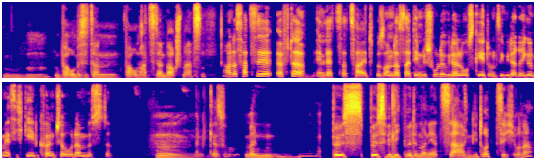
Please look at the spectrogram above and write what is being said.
Und warum ist sie dann, warum hat sie dann Bauchschmerzen? Aber das hat sie öfter in letzter Zeit, besonders seitdem die Schule wieder losgeht und sie wieder regelmäßig gehen könnte oder müsste. Hm, man, also man bös, böswillig würde man jetzt sagen, die drückt sich, oder?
